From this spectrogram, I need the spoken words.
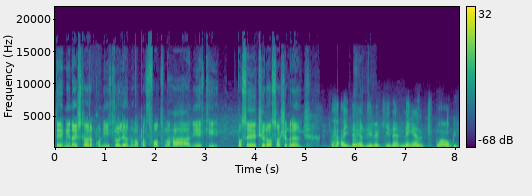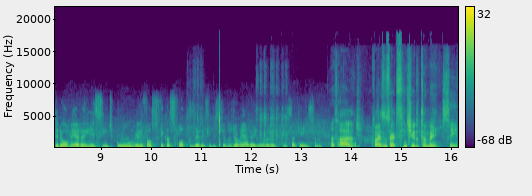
termina a história com o Nick olhando lá para as fotos lá, ah, Nick, você tirou a sorte grande. A ideia dele aqui, né, nem é tipo, ah, o Peter é Homem-Aranha, e sim, tipo, ele falsifica as fotos dele se vestindo de Homem-Aranha. Deve pensar que é isso, né? Exatamente. Ah, faz um certo sentido também. Sim.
